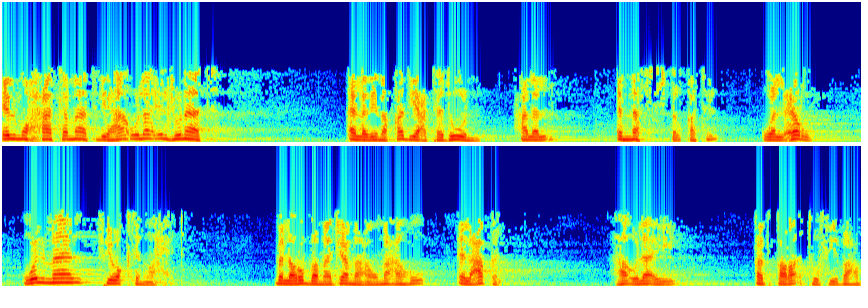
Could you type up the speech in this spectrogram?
المحاكمات لهؤلاء الجنات الذين قد يعتدون على النفس بالقتل والعرض والمال في وقت واحد. بل ربما جمعوا معه العقل. هؤلاء قد قرأت في بعض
